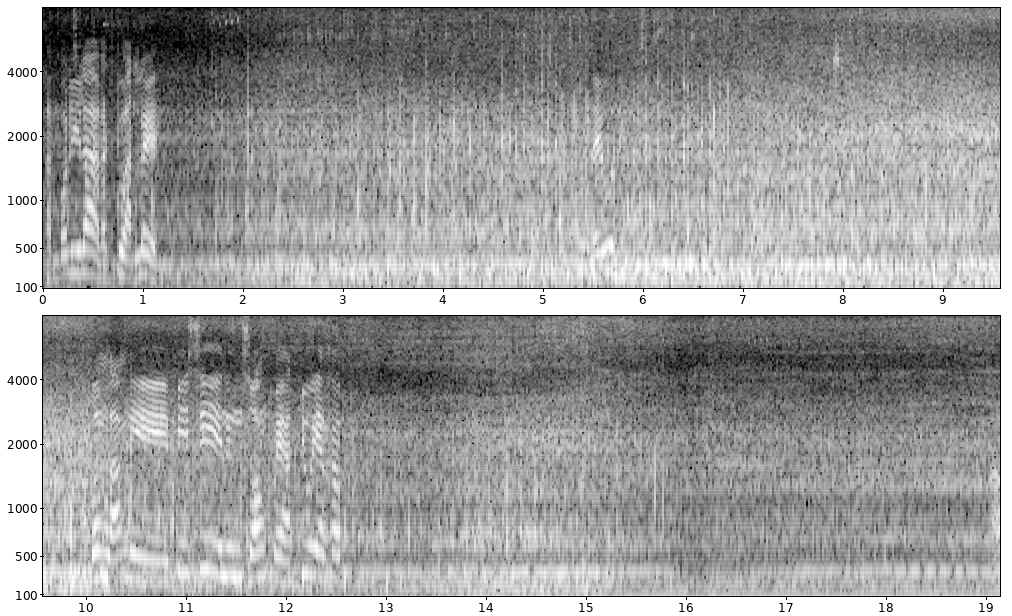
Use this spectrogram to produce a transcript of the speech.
ขันบอลีล่ากับจวดเลย เร็วนี่เบื้องหลังนี่พีซีหนึ่งสองแปดยูเอสครับเอา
